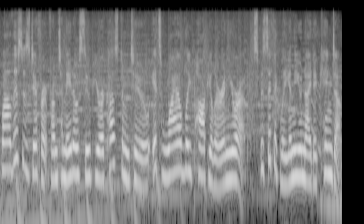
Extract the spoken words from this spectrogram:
While this is different from tomato soup you're accustomed to, it's wildly popular in Europe, specifically in the United Kingdom.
